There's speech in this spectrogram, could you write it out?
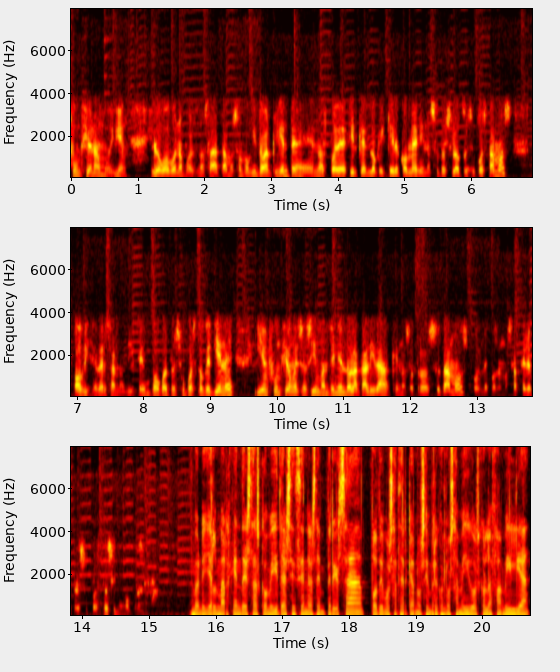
funcionan muy bien. Y luego, bueno, pues nos adaptamos un poquito al cliente, nos puede decir qué es lo que quiere comer y nosotros lo presupuestamos o viceversa, nos dice un poco el presupuesto que tiene y en función, eso sí, manteniendo la calidad que nosotros damos, pues le podemos hacer el presupuesto sin ningún problema. Bueno, y al margen de estas comidas y cenas de empresa, podemos acercarnos siempre con los amigos, con la familia,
